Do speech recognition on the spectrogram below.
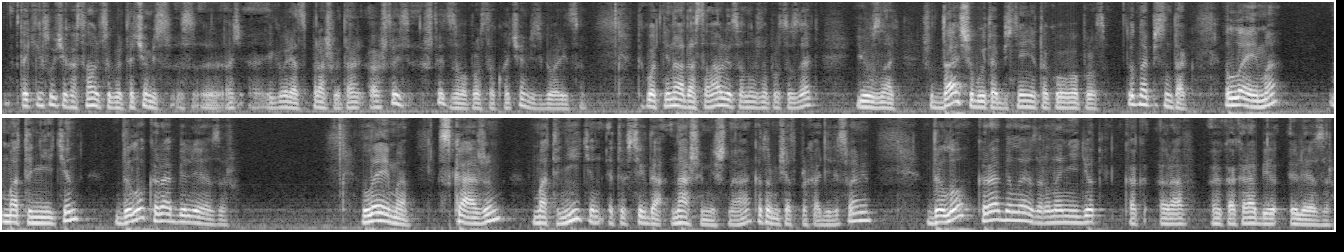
в таких случаях останавливаются, говорят, о чем здесь, и говорят, спрашивают, а, а что, что это за вопрос такой, о чем здесь говорится? Так вот, не надо останавливаться, нужно просто знать и узнать, что дальше будет объяснение такого вопроса. Тут написано так. Лейма матнитин дело карабелезер. Лейма, скажем, матнитин – это всегда наша мишна, которую мы сейчас проходили с вами. Дело карабелезер, она не идет как, рав, э, как раби Элезер.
